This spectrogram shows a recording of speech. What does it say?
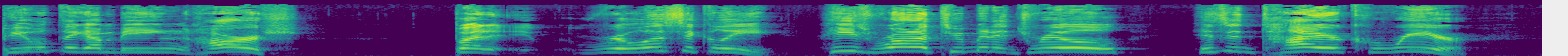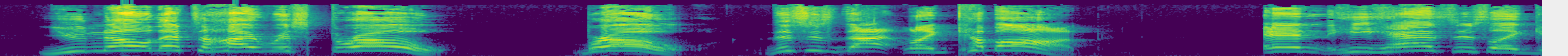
people think I'm being harsh. But realistically, he's run a two minute drill his entire career. You know that's a high risk throw. Bro, this is not like, come on. And he has this like,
